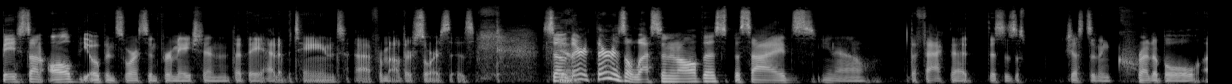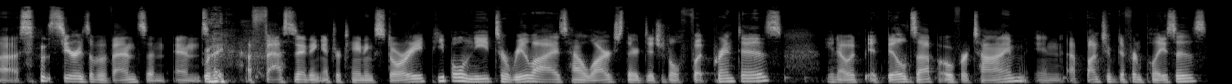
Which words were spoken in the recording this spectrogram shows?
based on all the open source information that they had obtained uh, from other sources. So yeah. there there is a lesson in all of this besides, you know, the fact that this is just an incredible uh, series of events and and right. a fascinating, entertaining story. People need to realize how large their digital footprint is you know, it, it builds up over time in a bunch of different places.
